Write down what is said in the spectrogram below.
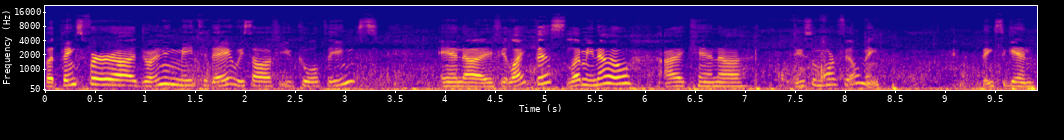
But thanks for uh, joining me today. We saw a few cool things. And uh, if you like this, let me know. I can uh, do some more filming. Thanks again.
